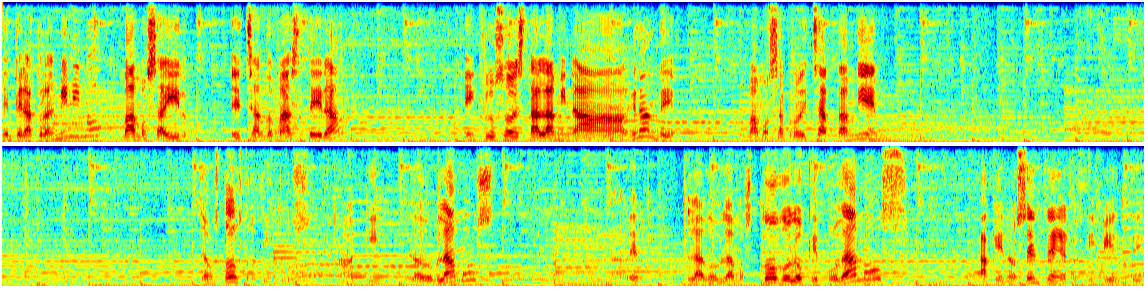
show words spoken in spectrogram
Temperatura al mínimo. Vamos a ir echando más cera. E incluso esta lámina grande. Vamos a aprovechar también. Llevamos todos los trocitos. Aquí la doblamos. A ver, la doblamos todo lo que podamos para que nos entre en el recipiente.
